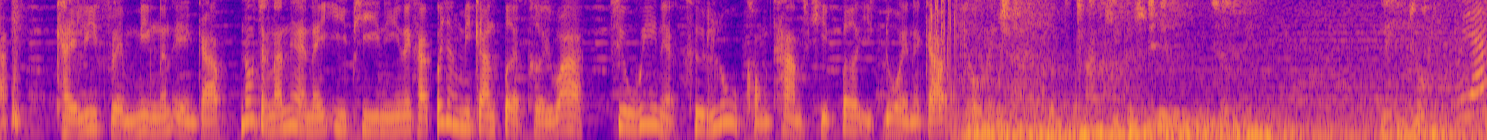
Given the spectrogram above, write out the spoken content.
ไคลี่เฟลมมิงนั่นเองครับ นอกจากนั้นเนี่ยใน EP นี้นะครับก็ยังมีการเปิดเผยว่าซิลวี่เนี่ยคือลูกของ Time Skipper อีกด้วยนะครับ You're a child of the timekeepers too, Sylvie. We can talk. Oh yeah?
